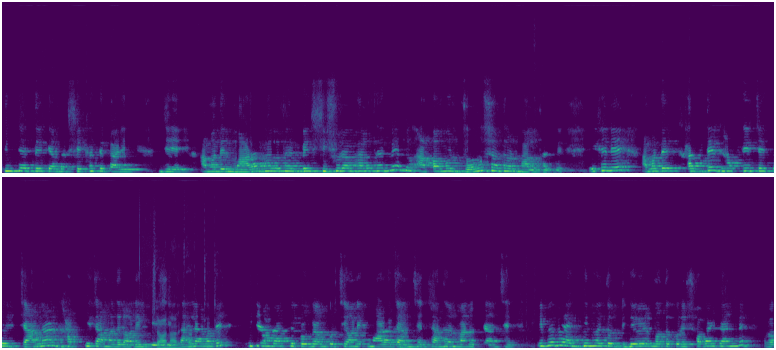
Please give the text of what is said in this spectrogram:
টিচারদেরকে আমরা শেখাতে পারি যে আমাদের মারা ভালো থাকবে শিশুরা ভালো থাকবে এবং আপামর জনসাধারণ ভালো থাকবে? এখানে আমাদের খাদ্যের ঘাটতির চাইতে জানার ঘাটতিটা আমাদের অনেক বেশি। তাহলে আমাদের আমরা আজকে প্রোগ্রাম করছি অনেক মারা জানছেন সাধারণ মানুষ জানছেন এভাবে একদিন হয়তো ঢেউয়ের মতো করে সবাই জানবে এবং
